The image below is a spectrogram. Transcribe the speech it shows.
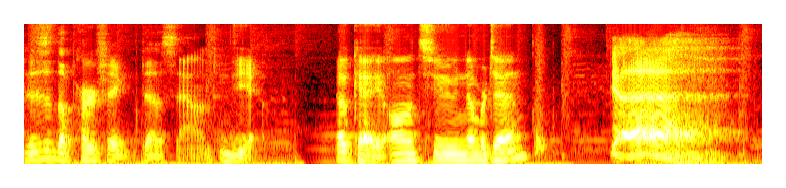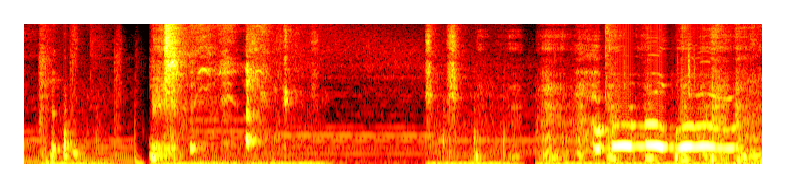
this is the perfect death sound. Yeah. Okay, on to number ten. you oh don't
